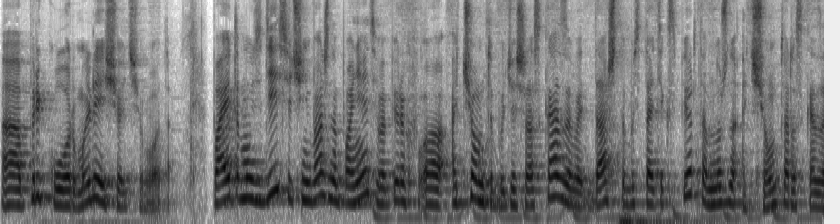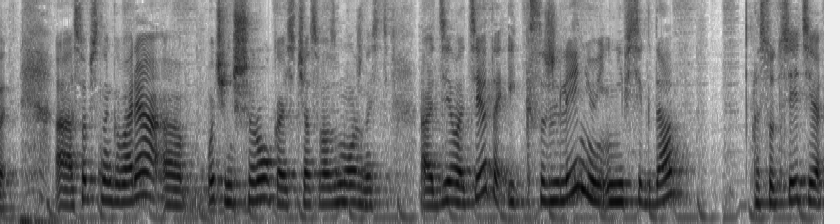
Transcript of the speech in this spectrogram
а, прикорм или еще чего-то. Поэтому здесь очень важно понять, во-первых, о чем ты будешь рассказывать, да, чтобы стать экспертом, нужно о чем-то рассказать. Собственно говоря, э, очень широкая сейчас возможность э, делать это, и, к сожалению, не всегда соцсети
